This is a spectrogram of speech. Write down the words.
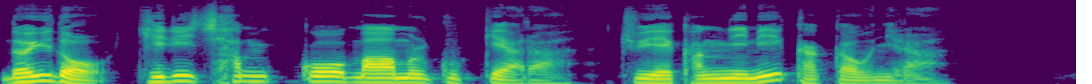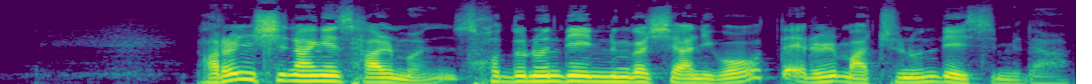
너희도 길이 참고 마음을 굳게 하라 주의 강림이 가까우니라. 바른 신앙의 삶은 서두는 데 있는 것이 아니고 때를 맞추는 데 있습니다.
